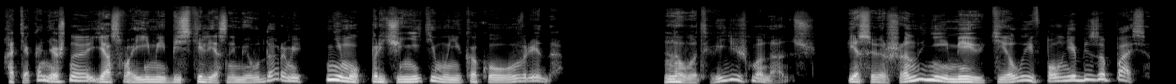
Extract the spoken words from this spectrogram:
хотя, конечно, я своими бестелесными ударами не мог причинить ему никакого вреда. Но вот видишь, Мананыш, я совершенно не имею тела и вполне безопасен.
